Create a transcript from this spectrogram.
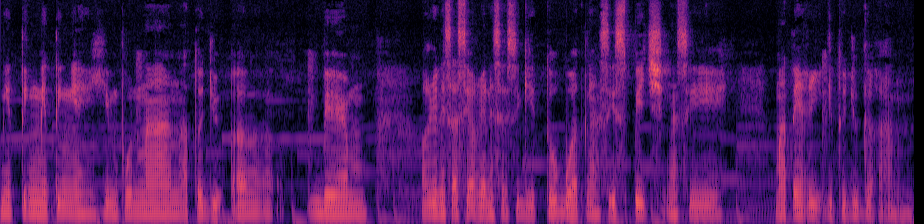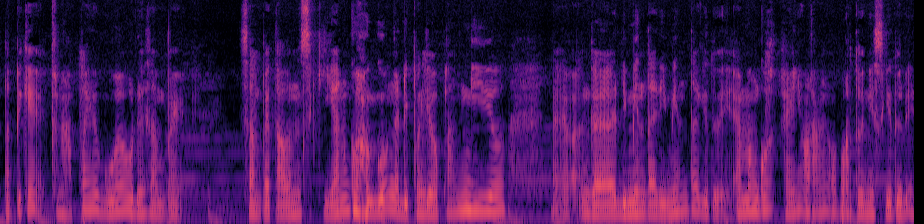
meeting meetingnya himpunan atau uh, bem organisasi-organisasi gitu buat ngasih speech ngasih materi gitu juga kan. Tapi kayak kenapa ya gue udah sampai sampai tahun sekian gue gue nggak dipanggil panggil. Nggak diminta diminta gitu. Emang gue kayaknya orang oportunis gitu deh.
